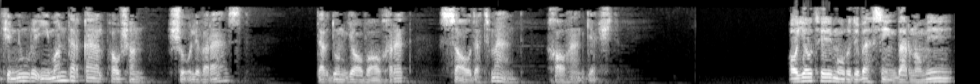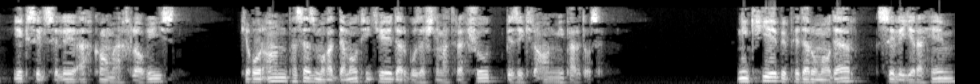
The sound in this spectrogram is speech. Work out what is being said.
که نور ایمان در قلب پاشان شعله ور است در دنیا و آخرت سعادتمند خواهند گشت. آیات مورد بحث این برنامه یک سلسله احکام اخلاقی است که قرآن پس از مقدماتی که در گذشته مطرح شد به ذکر آن می‌پردازد. نیکی به پدر و مادر، سله رحم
